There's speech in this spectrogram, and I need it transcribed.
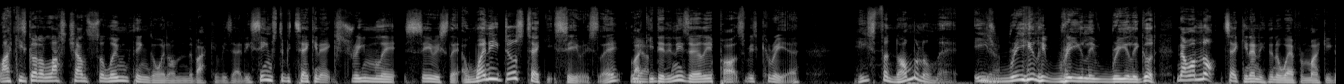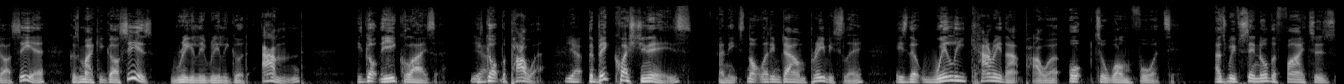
like he's got a last chance saloon thing going on in the back of his head. He seems to be taking it extremely seriously, and when he does take it seriously, like Yeah. he did in his earlier parts of his career, he's phenomenal, mate. He's really, really, really good. Now, I'm not taking anything away from Mikey Garcia because Mikey Garcia's really, really good, and he's got the equalizer. He's got the power. Yeah. The big question is, and it's not let him down previously, is that will he carry that power up to 140? As we've seen other fighters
